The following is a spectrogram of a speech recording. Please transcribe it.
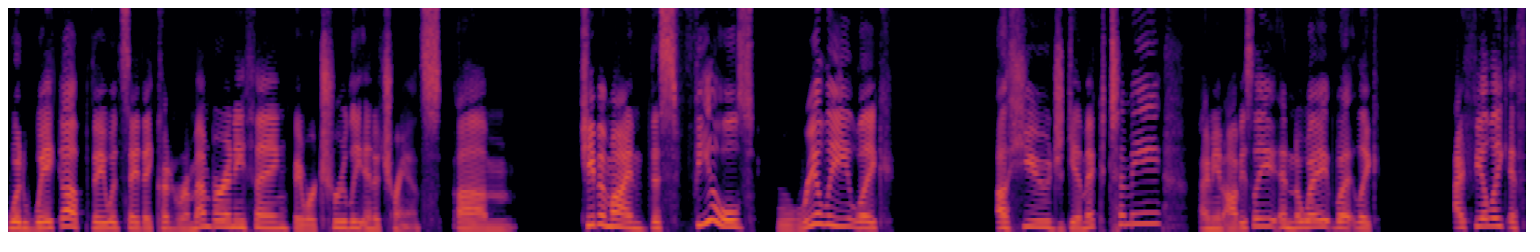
would wake up, they would say they couldn't remember anything. They were truly in a trance. Um, keep in mind, this feels really like a huge gimmick to me. I mean, obviously, in a way, but like, I feel like if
